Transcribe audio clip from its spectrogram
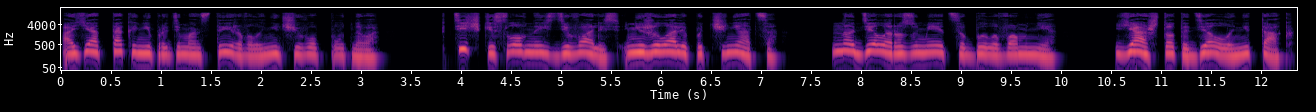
а я так и не продемонстрировала ничего путного. Птички словно издевались, не желали подчиняться. Но дело, разумеется, было во мне. Я что-то делала не так.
